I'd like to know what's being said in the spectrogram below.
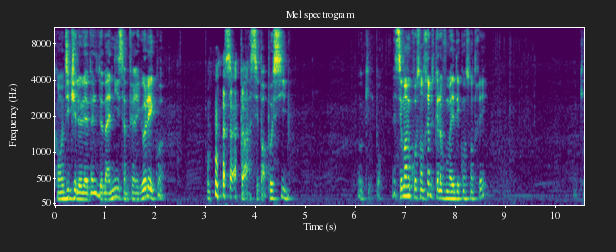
Quand on dit que j'ai le level de Mani, ça me fait rigoler quoi. C'est pas, c'est pas possible. Ok, bon. Laissez-moi me concentrer parce que là vous m'avez déconcentré. Ok.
